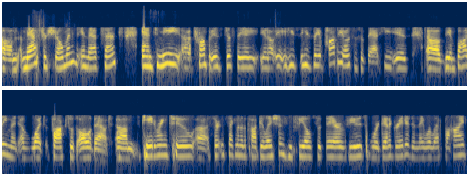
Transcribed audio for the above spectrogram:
Um, master showman in that sense, and to me, uh, Trump is just the you know he's he's the apotheosis of that. He is uh, the embodiment of what Fox was all about, um, catering to uh, a certain segment of the population who feels that their views were denigrated and they were left behind,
